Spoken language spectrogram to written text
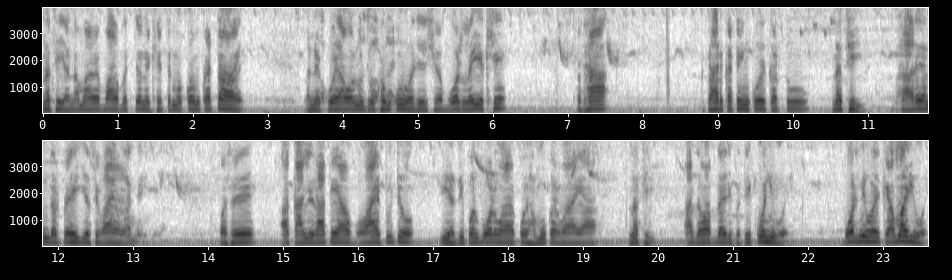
નથી. અને અમારે બાળ બચ્ચાને ખેતરમાં કામ કરતા હોય અને કોઈ આવવાનું જોખમ કોણ વધે છે? બોર્ડ લઈ શકશે? તથા ઝાડ કટિંગ કોઈ કરતું નથી. ઝાડે અંદર પહેરી જશે વાયરમાં પછી આ કાલે રાતે આ વાયર તૂટ્યો. એ હજી પણ બોર્ડવાળા કોઈ હમું કરવા આવ્યા નથી. આ જવાબદારી બધી કોની હોય? બોર્ડની હોય કે અમારી હોય?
